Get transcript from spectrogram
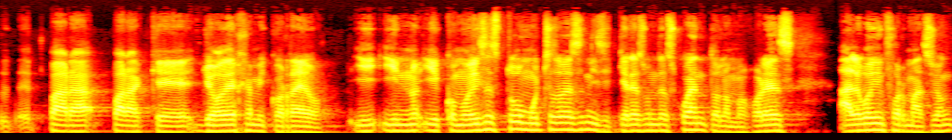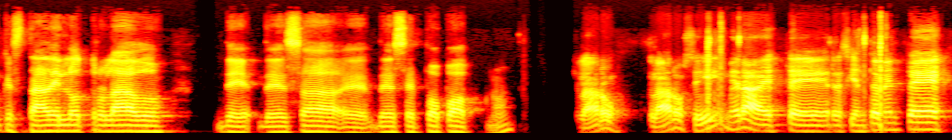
eh, para, para que yo deje mi correo. Y, y, y, como dices tú, muchas veces ni siquiera es un descuento, a lo mejor es algo de información que está del otro lado de, de, esa, eh, de ese pop-up, ¿no? Claro, claro, sí. Mira, este, recientemente,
